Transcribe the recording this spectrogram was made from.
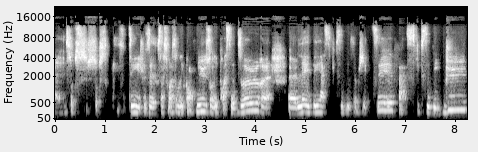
euh, sur, sur, je veux dire, que ce soit sur les contenus, sur les procédures, euh, euh, l'aider à se fixer des objectifs, à se fixer des buts,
